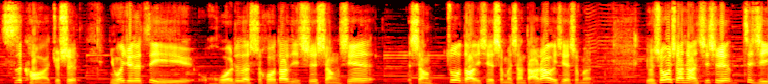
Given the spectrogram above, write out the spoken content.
思考啊，就是你会觉得自己活着的时候到底是想些想做到一些什么，想达到一些什么。有时候想想，其实自己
